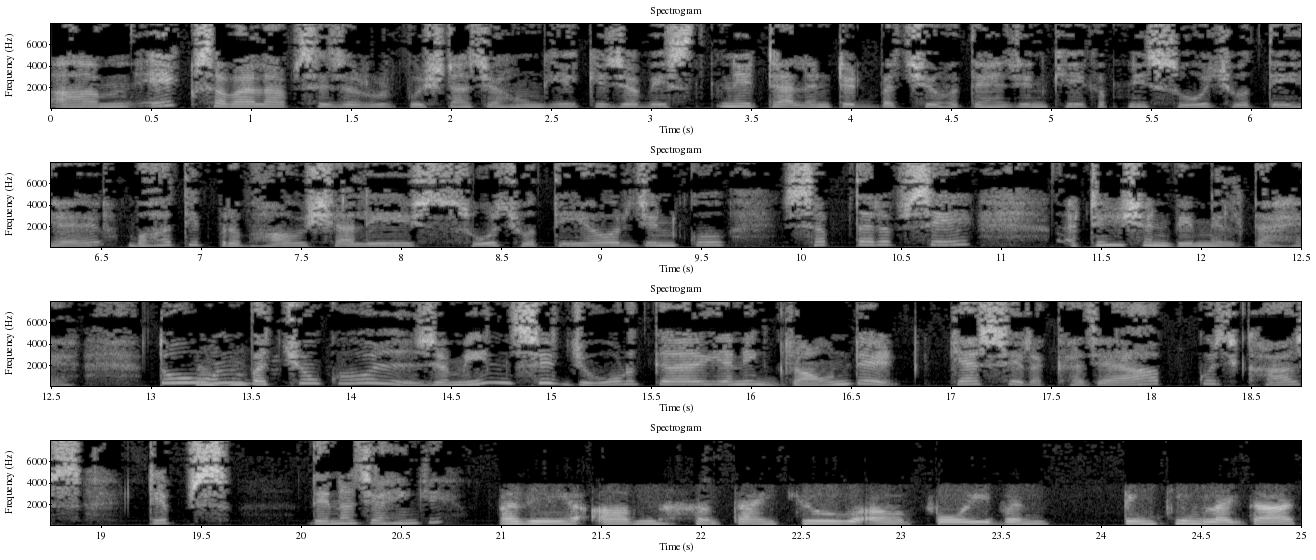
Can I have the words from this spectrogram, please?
आम, एक सवाल आपसे ज़रूर पूछना चाहूँगी कि जब इतने टैलेंटेड बच्चे होते हैं जिनकी एक अपनी सोच होती है बहुत ही प्रभावशाली सोच होती है और जिनको सब तरफ़ से अटेंशन भी मिलता है तो उन बच्चों को ज़मीन से जोड़कर यानी ग्राउंडेड कैसे रखा जाए? आप कुछ खास टिप्स देना चाहेंगे? अरे thank you for even thinking like that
